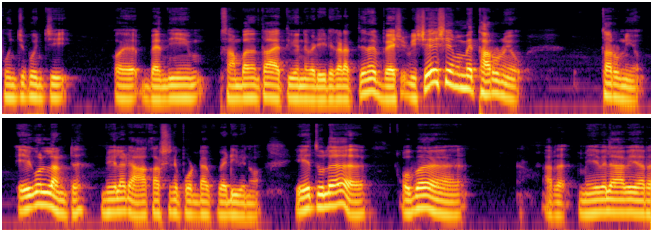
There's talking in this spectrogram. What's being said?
පුංචි පුංචි ඔය බැඳීම් සම්බන්ධතා ඇති වෙන වැඩි ඉඩකටත් තියෙන විශේෂයෙන්ම මේ තරුණයෝ තරුණියෝ. ඒගොල්ලන්ට මේලට ආකර්ශණය පොඩ්ඩක් වැඩි වෙනවා. ඒ තුළ ඔබ අර මේ වෙලාවේ අර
